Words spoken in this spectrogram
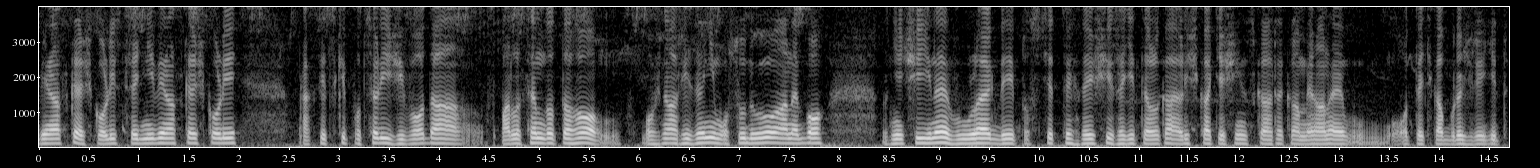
vinařské školy, střední vinařské školy, prakticky po celý život a spadl jsem do toho možná řízením osudu, anebo z něčí jiné vůle, kdy prostě tehdejší ředitelka Eliška Těšínská řekla, Milane, od teďka budeš řídit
